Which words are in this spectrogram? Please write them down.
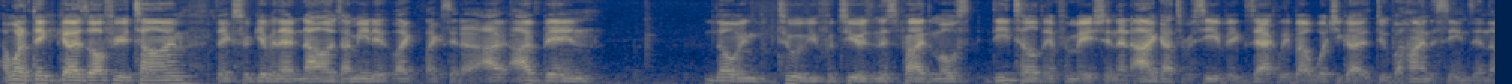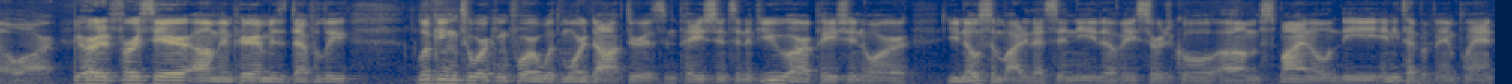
I want to thank you guys all for your time. Thanks for giving that knowledge. I mean, it like like I said, I I've been knowing the two of you for two years, and this is probably the most detailed information that I got to receive exactly about what you guys do behind the scenes in the OR. You heard it first here. Um, Imperium is definitely looking to working forward with more doctors and patients. And if you are a patient or you know somebody that's in need of a surgical um, spinal knee, any type of implant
